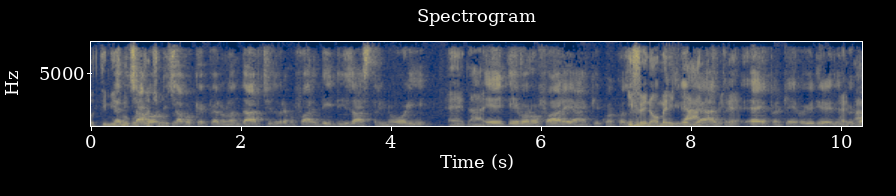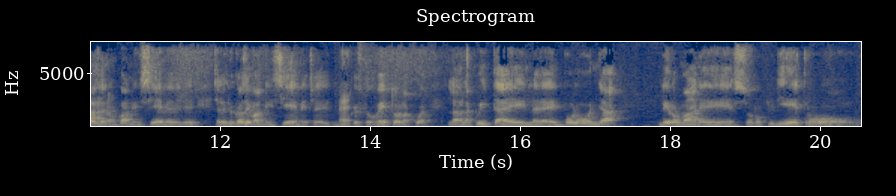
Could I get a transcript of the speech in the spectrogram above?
ottimismo Beh, diciamo, diciamo, che per non andarci dovremmo fare dei disastri noi eh, e devono fare anche qualcosa i fenomeni di altri, altri. Eh. eh. perché voglio dire le eh, due cose non vanno insieme cioè, le due cose vanno insieme cioè, in eh. questo momento la, la, la quinta è il, è il, Bologna le romane sono più dietro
